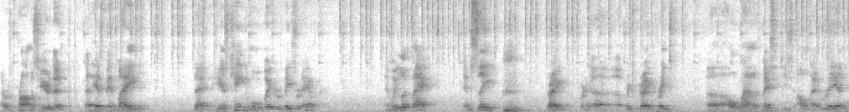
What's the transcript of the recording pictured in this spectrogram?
there was a promise here that, that has been made that his kingdom will be, be forever. And we look back and see Greg, uh, uh, Preacher Greg preached uh, a whole line of messages on that red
